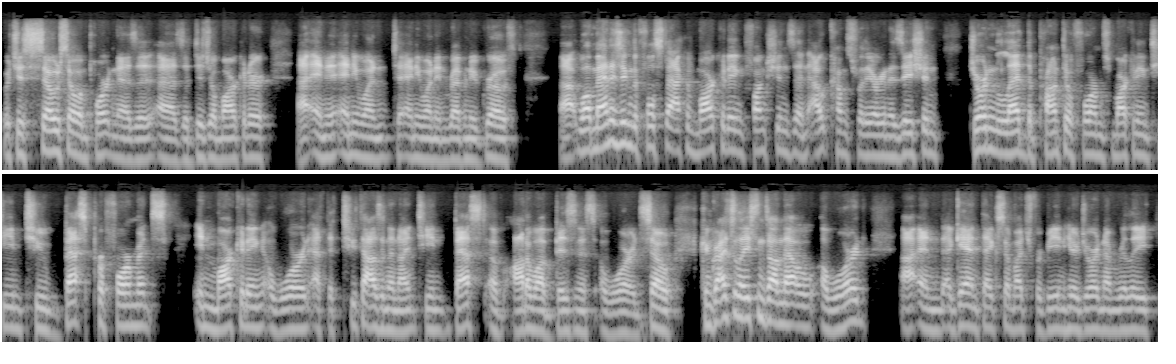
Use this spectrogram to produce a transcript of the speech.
which is so so important as a as a digital marketer uh, and anyone to anyone in revenue growth. Uh, while managing the full stack of marketing functions and outcomes for the organization, Jordan led the Pronto Forms marketing team to Best Performance in Marketing Award at the 2019 Best of Ottawa Business Award. So, congratulations on that award. Uh, and again, thanks so much for being here, Jordan. I'm really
